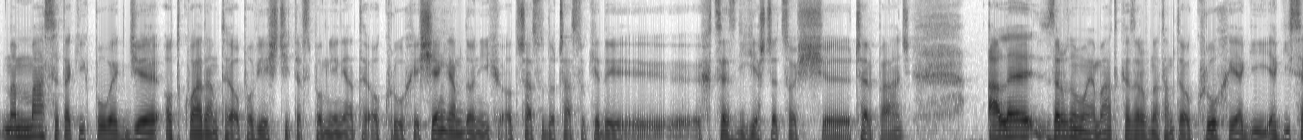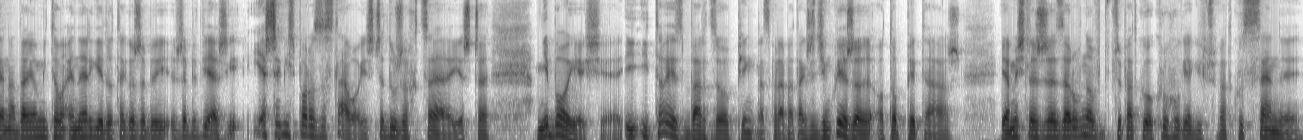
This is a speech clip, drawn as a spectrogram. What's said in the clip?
mam masę takich półek, gdzie odkładam te opowieści, te wspomnienia, te okruchy. Sięgam do nich od czasu do czasu, kiedy y, chcę z nich jeszcze coś y, czerpać ale zarówno moja matka, zarówno tamte okruchy, jak i, jak i Sena dają mi tą energię do tego, żeby, żeby wiesz, jeszcze mi sporo zostało, jeszcze dużo chcę, jeszcze nie boję się. I, I to jest bardzo piękna sprawa. Także dziękuję, że o to pytasz. Ja myślę, że zarówno w przypadku okruchów, jak i w przypadku Seny,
